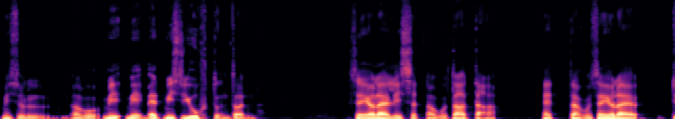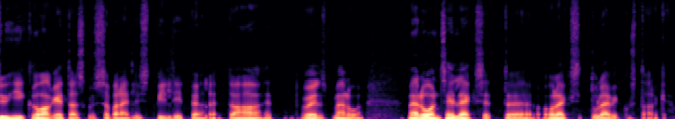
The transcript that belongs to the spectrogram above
mis sul nagu, et mis juhtunud on see ei ole lihtsalt nagu data, et nagu see ei ole tühi kõvaketas, kus sa paned lihtsalt pildid peale, et ahah, et põhiliselt mälu on. mälu on selleks, et äh, oleksid tulevikus targem.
